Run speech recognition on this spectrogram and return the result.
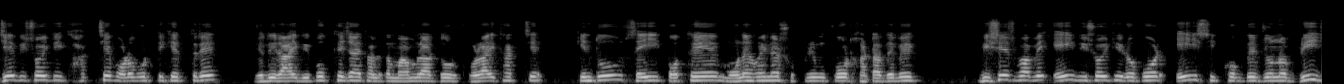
যে বিষয়টি থাকছে পরবর্তী ক্ষেত্রে, যদি রায় বিপক্ষে যায় তাহলে তো মামলার দৌড় খোলাই থাকছে। কিন্তু সেই পথে মনে হয় না সুপ্রিম কোর্ট হাঁটা দেবে। বিশেষভাবে এই বিষয়টির ওপর এই শিক্ষকদের জন্য ব্রিজ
